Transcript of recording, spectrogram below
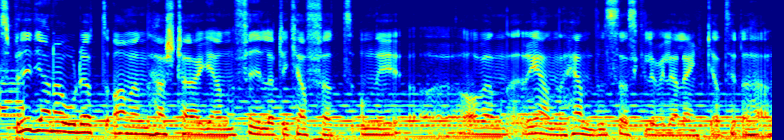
Sprid gärna ordet och använd hashtaggen filer till kaffet om ni eh, av en ren händelse skulle vilja länka till det här.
